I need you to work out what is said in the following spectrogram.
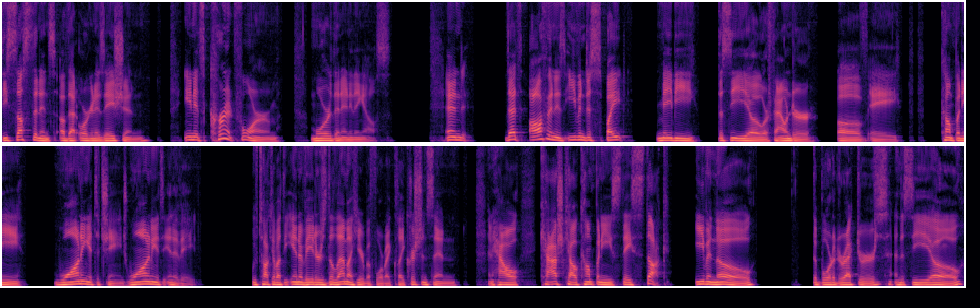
the sustenance of that organization in its current form more than anything else. And that often is even despite maybe the CEO or founder of a company wanting it to change, wanting it to innovate. We've talked about the innovator's dilemma here before by Clay Christensen and how cash cow companies stay stuck, even though the board of directors and the CEO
